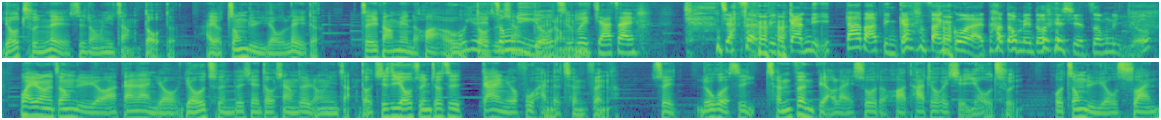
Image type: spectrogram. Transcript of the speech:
油醇类也是容易长痘的，还有棕榈油类的。这一方面的话，我以为棕榈油只会加在 加在饼干里，大家把饼干翻过来，它后面都会写棕榈油。外用的棕榈油啊，橄榄油、油醇这些都相对容易长痘。其实油醇就是橄榄油富含的成分啊，所以如果是成分表来说的话，它就会写油醇或棕榈油酸。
